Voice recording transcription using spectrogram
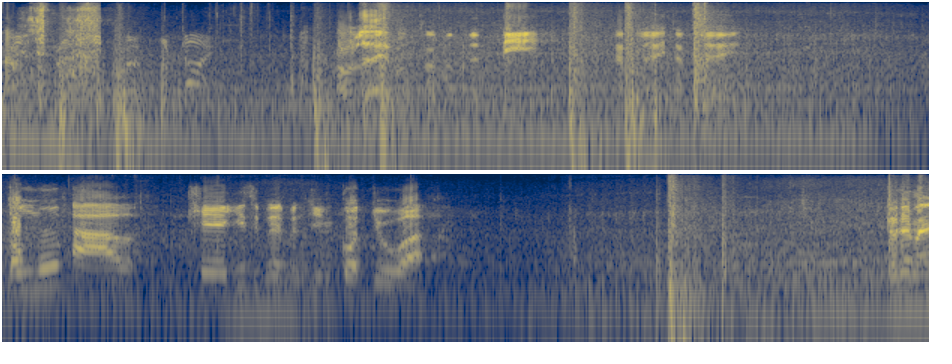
ครับเริ่มมันได้เอาเลยผมทำแบบเต็มที่จัดเลยจัดเลย ตรงมูฟอ่า K21 มันยิงกดอยู่อะ ชุบได้ไหม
